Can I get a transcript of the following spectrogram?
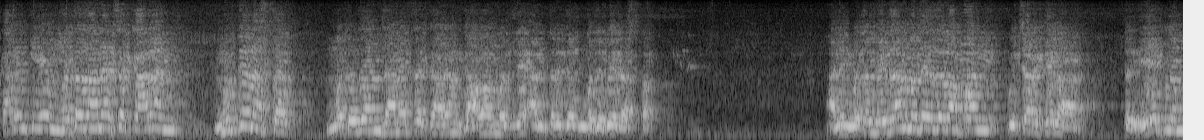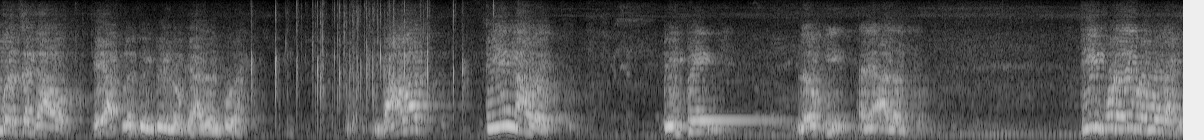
कारण की हे मतदानाचं कारण मुद्दे नसतात. मतदान जाण्याचं कारण गावामधले अंतर्गत मतभेद असतात. आणि मतभेदांमध्ये जर आपण विचार केला तर एक नंबरचं गाव हे आपलं पिंपरी लोके आजमपूर आहे. गावात तीन नाव आहेत. पिंपरी लौकी आणि आजमपूर. तीन पुढारी प्रमुख आहेत.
